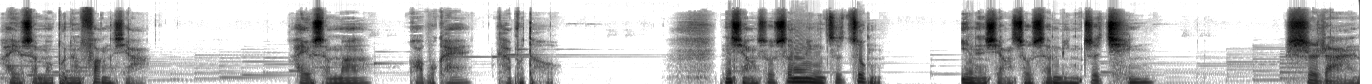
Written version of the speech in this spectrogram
还有什么不能放下？还有什么化不开、看不透？能享受生命之重。亦能享受生命之轻，释然、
